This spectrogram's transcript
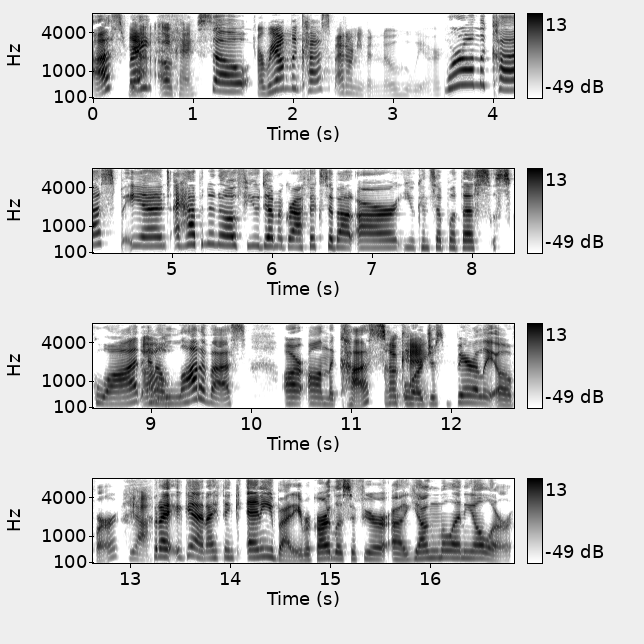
us, right? Yeah. Okay. So Are we on the cusp? I don't even know who we are. we're on the cusp, and I happen to know a few demographics about our You Can Sip With Us squad, and a Oh. lot of us are on the cusp or just barely over. Yeah. But I, again, I think anybody, regardless if you're a young millennial or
